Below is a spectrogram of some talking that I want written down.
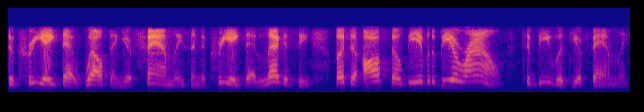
to create that wealth in your families and to create that legacy, but to also be able to be around to be with your family.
